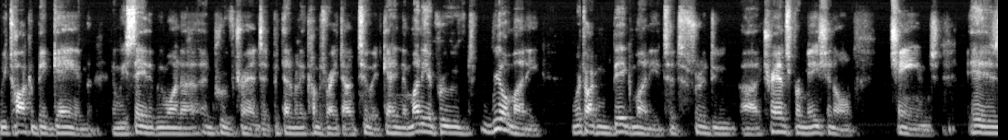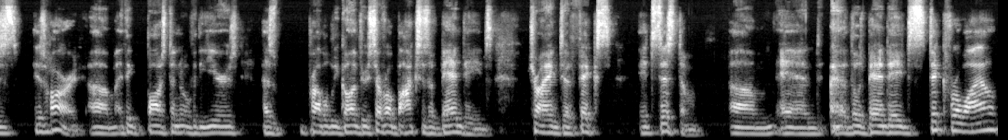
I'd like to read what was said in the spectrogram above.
we talk a big game and we say that we want to improve transit, but then when it comes right down to it, getting the money approved, real money, we're talking big money to, to sort of do uh, transformational change is is hard. Um, I think Boston over the years has probably gone through several boxes of band-aids trying to fix its system. Um, and those band-aids stick for a while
